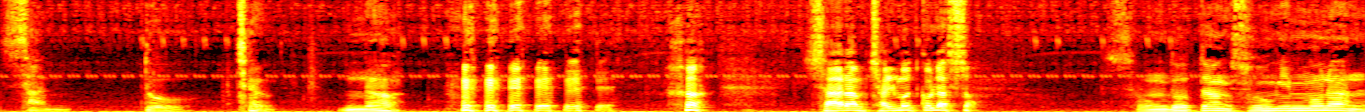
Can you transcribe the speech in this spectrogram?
산도청 너. 사람 잘못 골랐어 송도 땅 숭인문안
